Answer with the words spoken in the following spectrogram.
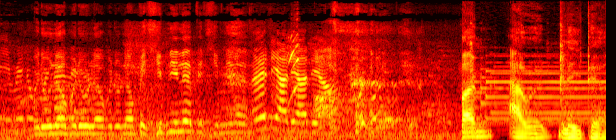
ดีๆไม่ดูไปดูเร็วไปม่ดูเร็วไปดูเร็วปิดคลิปนี้เลยปิดคลิปนี้เลย เอ้ยเดี๋ยวเดี๋ยวเดี๋ยว One hour later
